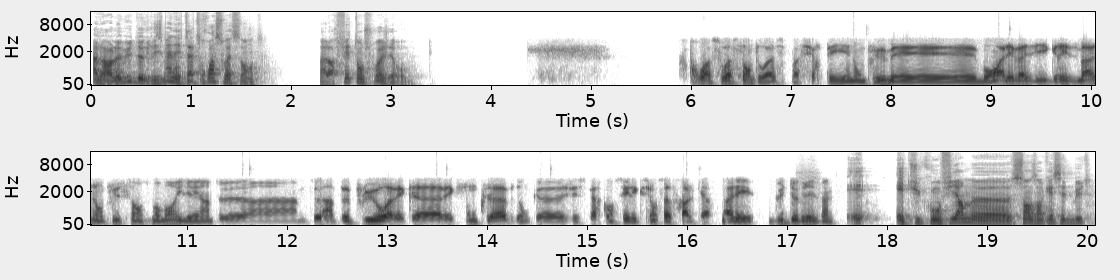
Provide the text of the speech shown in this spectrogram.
Alors, le but de Griezmann est à 3,60. Alors, fais ton choix, Jérôme. 3,60, ouais, c'est pas surpayé non plus, mais bon, allez, vas-y, Griezmann, en plus, en ce moment, il est un peu, un peu, un peu plus haut avec, euh, avec son club, donc euh, j'espère qu'en sélection, ça sera le cas. Allez, but de Griezmann. Et, et tu confirmes euh, sans encaisser de but?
